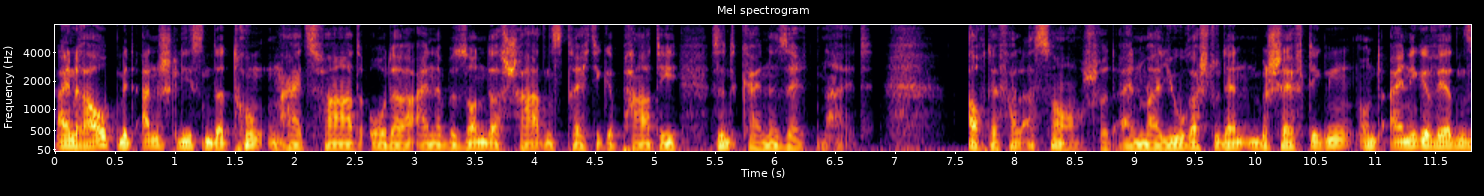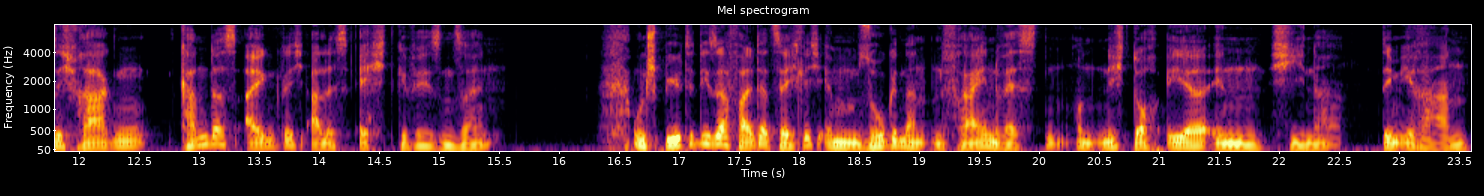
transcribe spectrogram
Ein Raub mit anschließender Trunkenheitsfahrt oder eine besonders schadensträchtige Party sind keine Seltenheit. Auch der Fall Assange wird einmal Jurastudenten beschäftigen und einige werden sich fragen, kann das eigentlich alles echt gewesen sein? Und spielte dieser Fall tatsächlich im sogenannten Freien Westen und nicht doch eher in China, dem Iran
